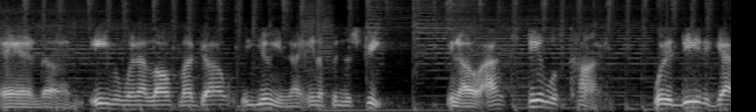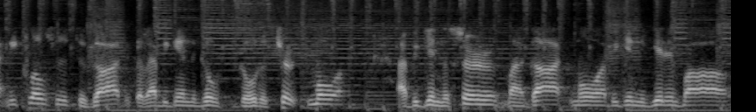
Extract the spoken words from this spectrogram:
And um, even when I lost my job with the union, I ended up in the street. You know, I still was kind. What it did, it got me closer to God because I began to go go to church more. I began to serve my God more. I began to get involved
